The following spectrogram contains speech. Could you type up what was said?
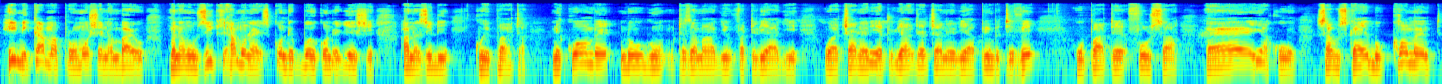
hii ni kama promotion ambayo mwanamuziki Harmonize Konde Boy Konde Jeshi anazidi kuipata. Ni kuombe ndugu mtazamaji, mfuatiliaji wa channel yetu janja, channel ya Pimbi TV, upate fursa eh, ya kusubscribe, comment,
